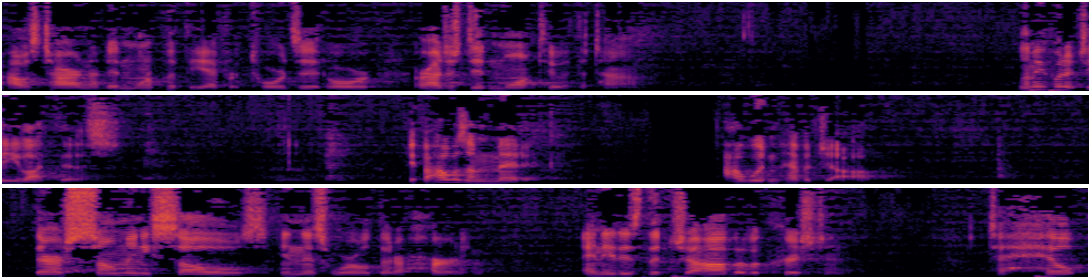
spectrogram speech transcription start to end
I was tired and I didn't want to put the effort towards it, or, or I just didn't want to at the time. Let me put it to you like this If I was a medic, I wouldn't have a job. There are so many souls in this world that are hurting, and it is the job of a Christian to help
